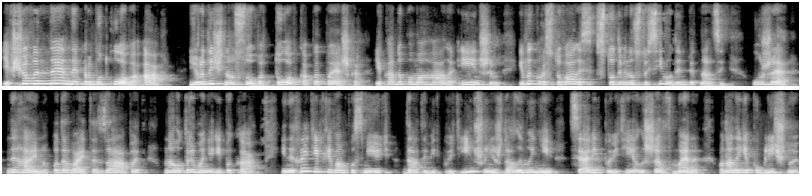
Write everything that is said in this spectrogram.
Якщо ви не неприбуткова, а юридична особа, ТОВКа, ППшка, яка допомагала іншим, і ви користувались 197.1.15, уже негайно подавайте запит на отримання ІПК, і нехай тільки вам посміють дати відповідь іншу, ніж дали мені. Ця відповідь є лише в мене, вона не є публічною,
